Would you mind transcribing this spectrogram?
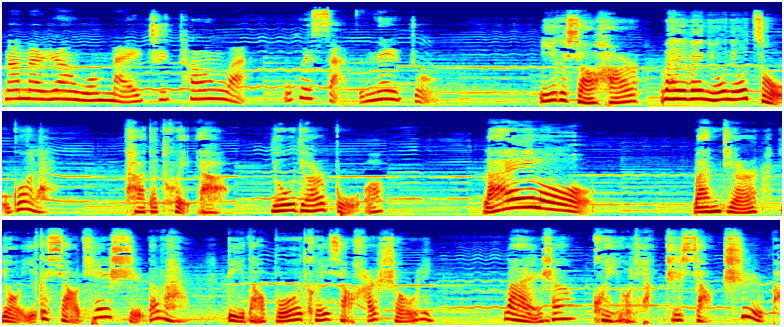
妈妈让我买一只汤碗，不会洒的那种。一个小孩歪歪扭扭走过来，他的腿呀有点跛。来喽，碗底儿有一个小天使的碗。递到跛腿小孩手里，晚上会有两只小翅膀。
